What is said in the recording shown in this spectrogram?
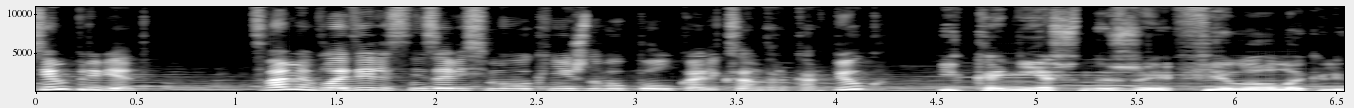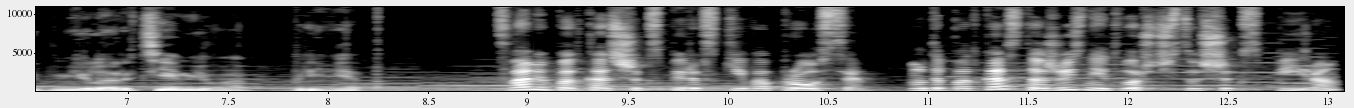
Всем привет! С вами владелец независимого книжного полка Александр Карпюк. И, конечно же, филолог Людмила Артемьева. Привет! С вами подкаст «Шекспировские вопросы». Это подкаст о жизни и творчестве Шекспира.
